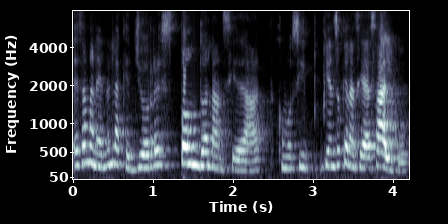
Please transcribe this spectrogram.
esa manera en la que yo respondo a la ansiedad, como si pienso que la ansiedad es algo,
